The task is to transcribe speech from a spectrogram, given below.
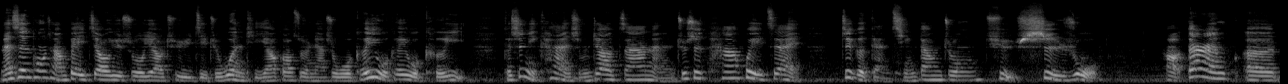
男生通常被教育说要去解决问题，要告诉人家说我可以，我可以，我可以。可是你看，什么叫渣男？就是他会在这个感情当中去示弱。好，当然，呃。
